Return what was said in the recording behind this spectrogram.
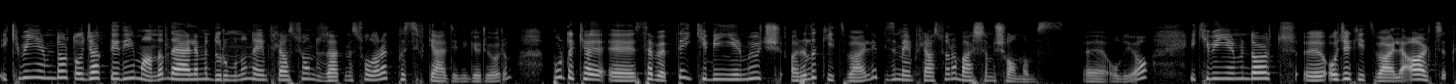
2024 Ocak dediğim anda değerleme durumunun enflasyon düzeltmesi olarak pasif geldiğini görüyorum. Buradaki e, sebep de 2023 Aralık itibariyle bizim enflasyona başlamış olmamız e, oluyor. 2024 e, Ocak itibariyle artık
